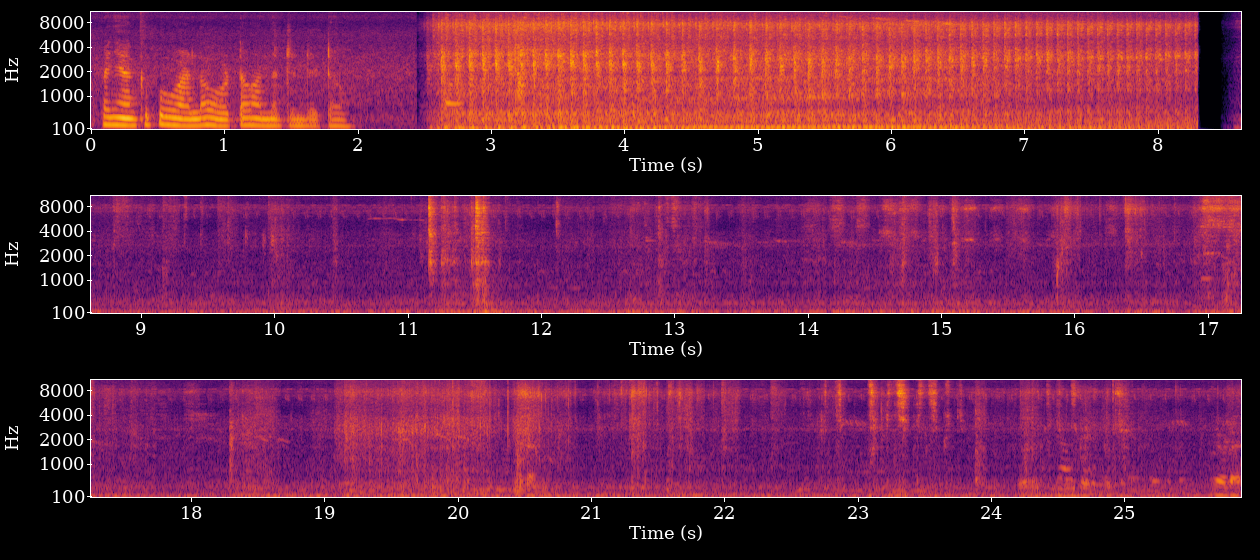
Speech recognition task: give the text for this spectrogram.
അപ്പം ഞങ്ങൾക്ക് പോകാനുള്ള ഓട്ടോ വന്നിട്ടുണ്ട് കേട്ടോ എവിടെ?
